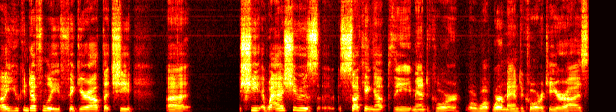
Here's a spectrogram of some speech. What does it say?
uh you can definitely figure out that she uh she as she was sucking up the manticore or what were manticore to your eyes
